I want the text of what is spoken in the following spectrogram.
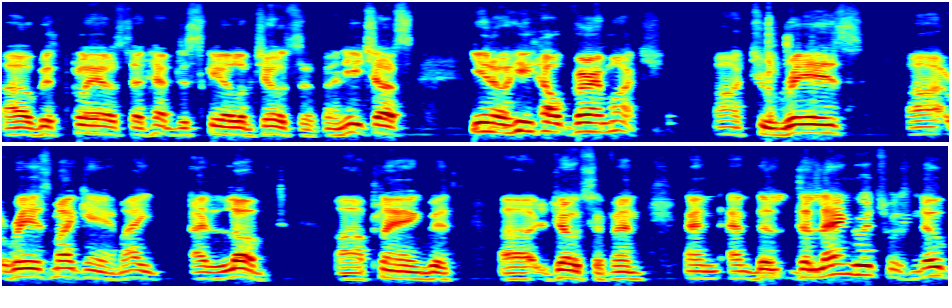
uh, with players that have the skill of Josef. And he just, you know, he helped very much uh, to raise uh, raise my game. I I loved uh, playing with uh, Josef, and and and the the language was no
